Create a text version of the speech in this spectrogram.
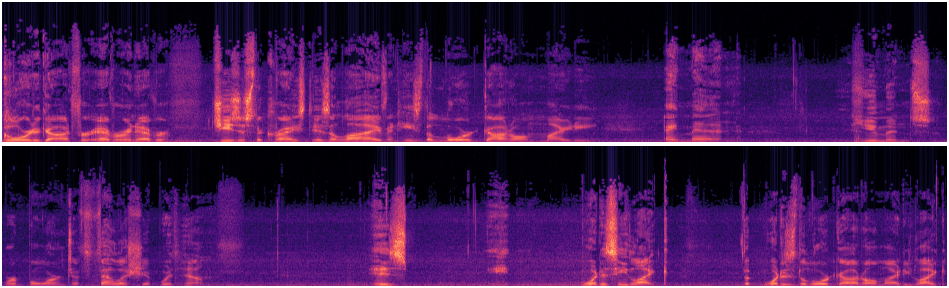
Glory to God forever and ever. Jesus the Christ is alive and He's the Lord God Almighty. Amen. Humans were born to fellowship with Him. His, what is He like? What is the Lord God Almighty like?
